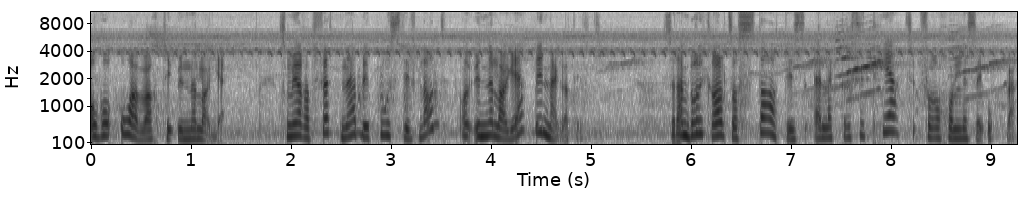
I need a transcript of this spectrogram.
og går over til underlaget. Som gjør at føttene blir positivt ladd, og underlaget blir negativt. Så den bruker altså statisk elektrisitet for å holde seg oppe.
